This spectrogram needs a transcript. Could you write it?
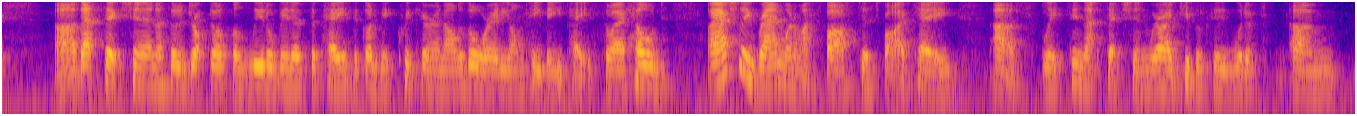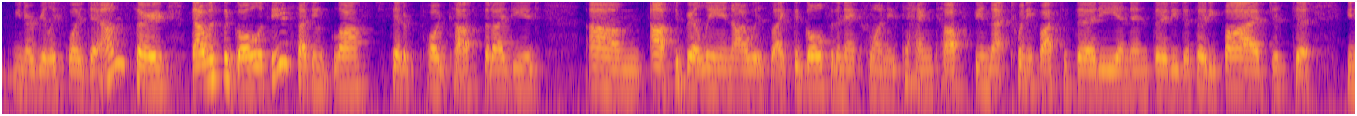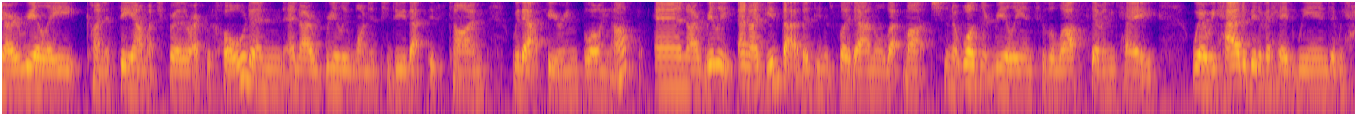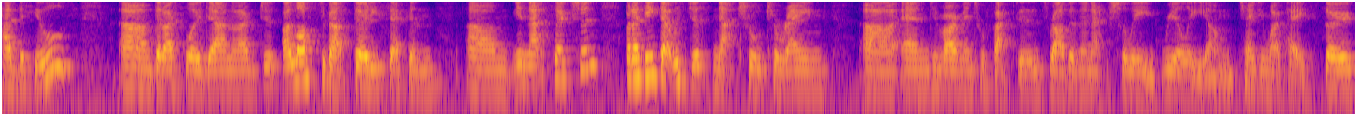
uh, that section, I sort of dropped off a little bit of the pace. It got a bit quicker, and I was already on PB pace. So I held. I actually ran one of my fastest 5k uh, splits in that section where I typically would have um, you know really slowed down. So that was the goal of this. I think last set of podcasts that i did um, after berlin i was like the goal for the next one is to hang tough in that 25 to 30 and then 30 to 35 just to you know really kind of see how much further i could hold and and i really wanted to do that this time without fearing blowing up and i really and i did that i didn't slow down all that much and it wasn't really until the last 7k where we had a bit of a headwind and we had the hills um, that I slowed down and I've just, I lost about 30 seconds um, in that section. But I think that was just natural terrain uh, and environmental factors rather than actually really um, changing my pace. So,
